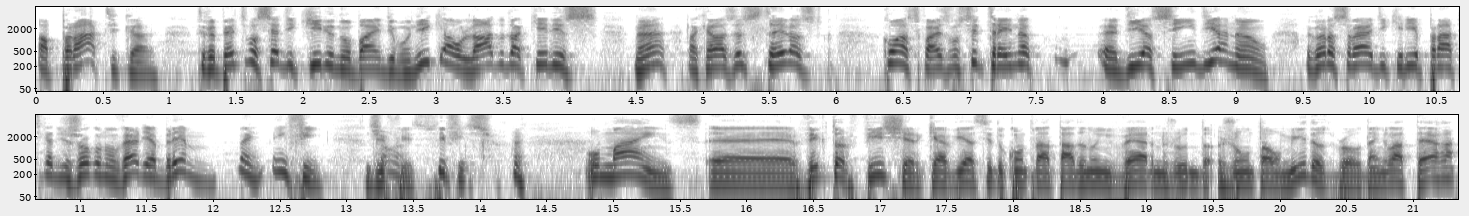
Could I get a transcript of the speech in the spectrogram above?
a prática, de repente você adquire no Bayern de Munique ao lado daqueles, né, daquelas estrelas com as quais você treina eh, dia sim, dia não. Agora você vai adquirir prática de jogo no Werder Bremen? Bem, enfim. Difícil. Difícil. O Mainz, é, Victor Fischer, que havia sido contratado no inverno junto, junto ao Middlesbrough da Inglaterra,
